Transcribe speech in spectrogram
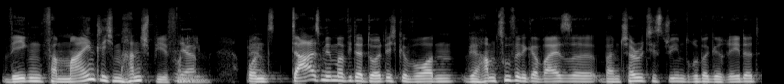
wegen vermeintlichem Handspiel von ja. ihm. Und da ist mir immer wieder deutlich geworden, wir haben zufälligerweise beim Charity Stream drüber geredet,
